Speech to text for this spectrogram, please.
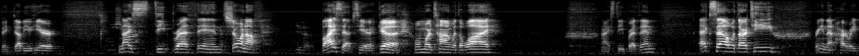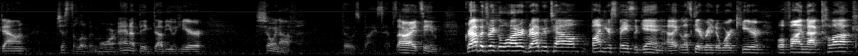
Big W here. Nice deep breath in, showing off biceps here. Good. One more time with a Y. Nice deep breath in. Exhale with our T, bringing that heart rate down just a little bit more. And a big W here, showing off those biceps. All right, team. Grab a drink of water, grab your towel, find your space again. Uh, let's get ready to work here. We'll find that clock.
